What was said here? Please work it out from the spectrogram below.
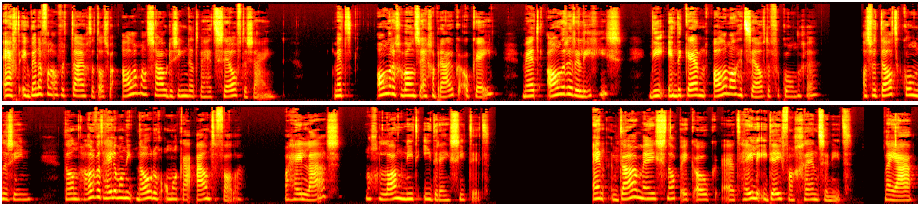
Echt, ik ben ervan overtuigd dat als we allemaal zouden zien dat we hetzelfde zijn, met andere gewoontes en gebruiken, oké, met andere religies, die in de kern allemaal hetzelfde verkondigen, als we dat konden zien, dan hadden we het helemaal niet nodig om elkaar aan te vallen. Maar helaas, nog lang niet iedereen ziet dit. En daarmee snap ik ook het hele idee van grenzen niet. Nou ja,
